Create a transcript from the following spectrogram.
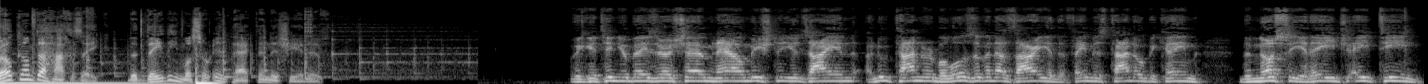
Welcome to Hachzik, the Daily Musar Impact Initiative. We continue Bezer Hashem, now Mishnah Yudzayin, a new Tanner, Belozav and Azariah, the famous Tano became the Nasi at age 18.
